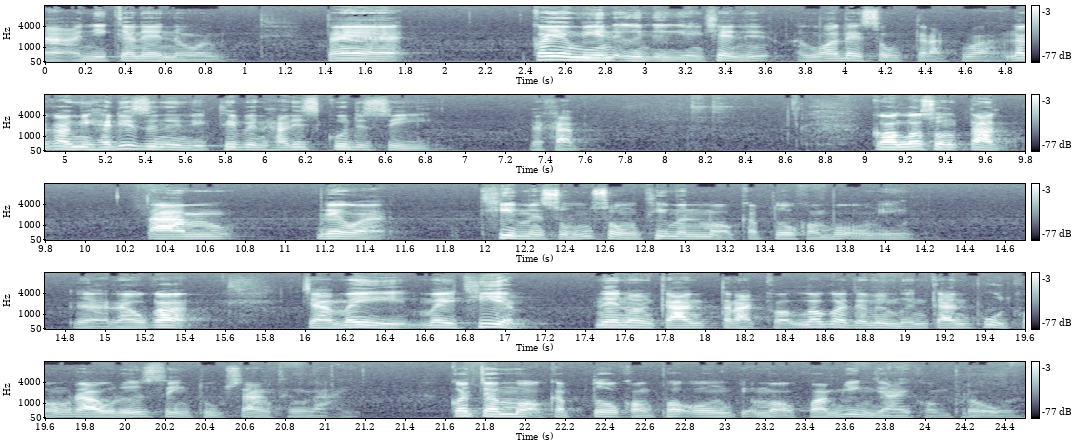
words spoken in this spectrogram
อ่าอันนี้ก็แน่นอน แต่ก็ยังมีอื่นๆอย่างเช่นอัลลอฮ์ได้ทรงตรัสว่า แล้วก็มีฮะดิษอื่นอีกที่เป็นฮะดิษกุดซีนะครับ ก็เราทรงตัดตามเรียกว่าที่มันสูงส่งที่มันเหมาะกับตัวของพระองค์เองนะเราก็จะไม่ไม่เทียบ แน่นอนการตรัสของเราก็จะไม่เหมือนการพูดของเรา หรือสิ่งถูกสร้างทั้งหลาย ก็จะเหมาะกับตัวของพระองค์เหมาะความยิ่งใหญ่ของพระองค์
